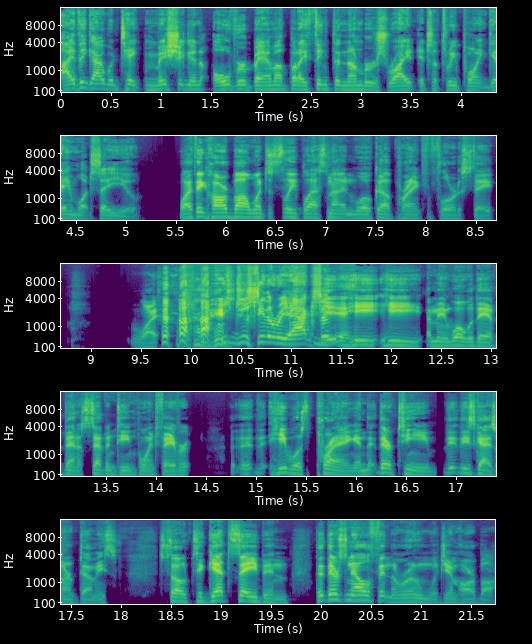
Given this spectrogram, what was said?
I think I would take Michigan over Bama, but I think the number's right. It's a three point game. What say you? Well, I think Harbaugh went to sleep last night and woke up praying for Florida State. Why? Did you see the reaction? Yeah, he he. I mean, what would they have been? A 17 point favorite? He was praying, and their team. These guys aren't dummies. So to get Saban, there's an elephant in the room with Jim Harbaugh.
